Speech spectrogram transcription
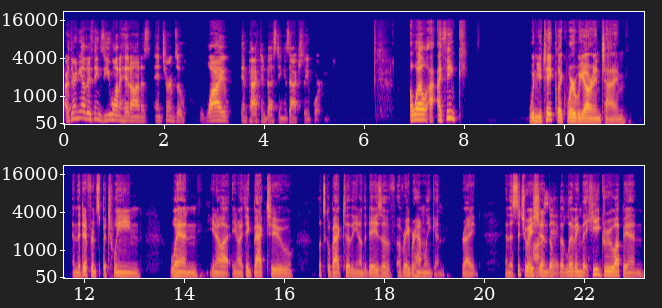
are there any other things you want to hit on as in terms of why impact investing is actually important? Well, I- I think when you take like where we are in time and the difference between when you know, I, you know, I think back to let's go back to the you know the days of of Abraham Lincoln, right? And the situation, Honest the, the living that he grew up in,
